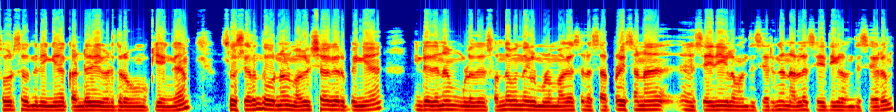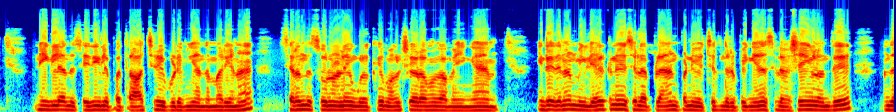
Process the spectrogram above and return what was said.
சோர்ஸை வந்து நீங்கள் கண்டறிய வேண்டியது ரொம்ப முக்கியங்க. ஸோ சிறந்த ஒரு நாள் மகிழ்ச்சியாக இருப்பீங்க. இன்றைய தினம் உங்களது சொந்த பந்தங்கள் மூலமாக சில சர்ப்ரைஸான செய்திகளை வந்து சேருங்க. நல்ல செய்திகள் வந்து சேரும். நீங்களே அந்த செய்திகளை பார்த்து ஆச்சரியப்படுவீங்க. அந்த மாதிரியான சிறந்த சூழ்நிலை உங்களுக்கு மகிழ்ச்சிகரமாக அமையுங்க. இன்றைய தினம் நீங்கள் ஏற்கனவே சில பிளான் பண்ணி வச்சுருந்துருப்பீங்க. சில விஷயங்கள் வந்து அந்த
